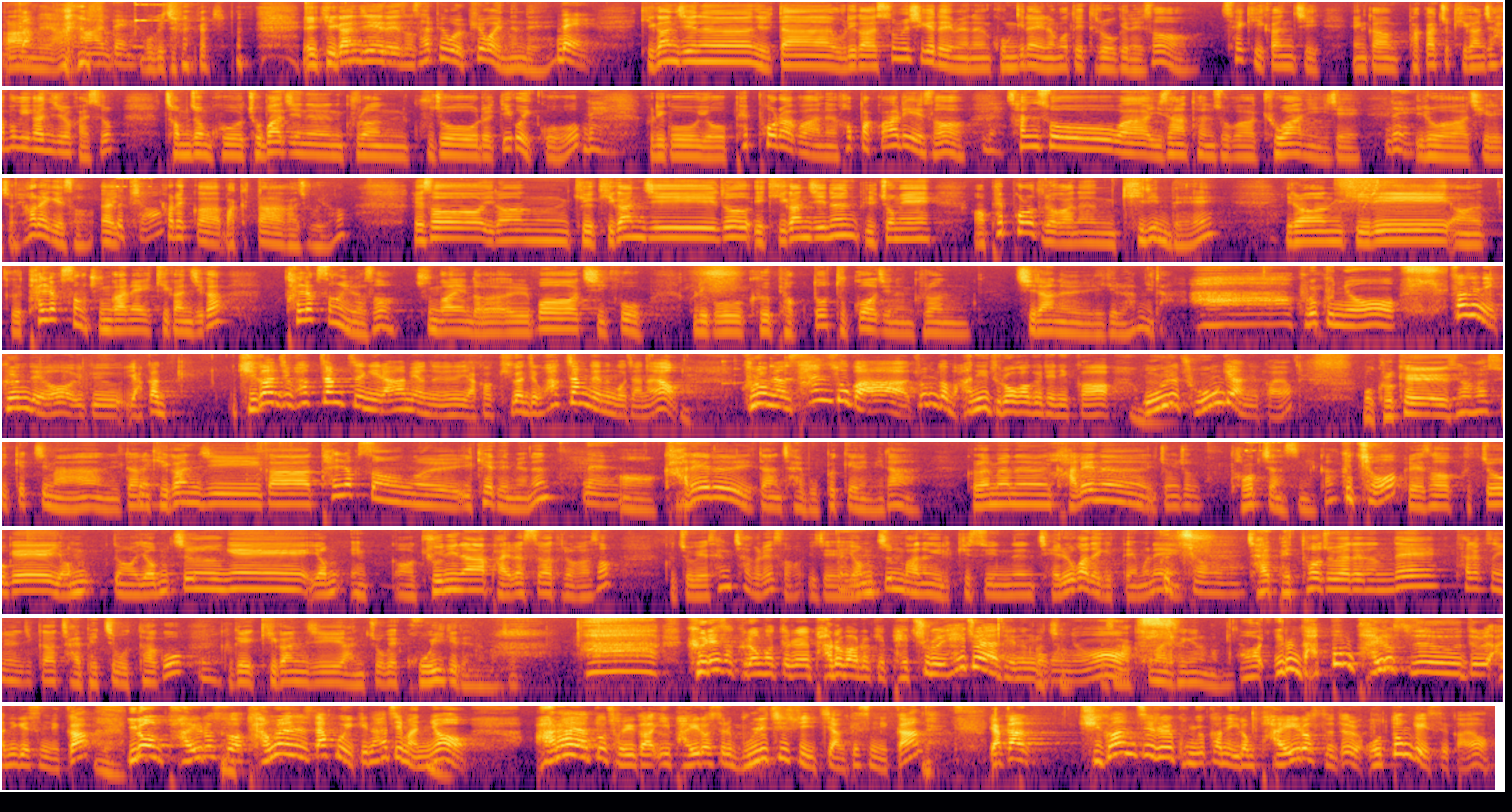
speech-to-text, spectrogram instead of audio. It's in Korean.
아, 네. 아, 네. 목이 좀 해가지고 이 기관지에 대해서 살펴볼 필요가 있는데 네. 기관지는 일단 우리가 숨을 쉬게 되면은 공기나 이런 것들이 들어오게 돼서 새 기관지, 그러니까 바깥쪽 기관지, 하부 기관지로 갈수록 점점 고 좁아지는 그런 구조를 띠고 있고, 네. 그리고 요 폐포라고 하는 헛박 꽈리에서 네. 산소와 이산화탄소가 교환이 이제 네. 이루어지게 되죠. 혈액에서, 아니, 그쵸. 혈액과 맞닿아 가지고요. 그래서 이런 그 기관지도 이 기관지는 일종의 어, 폐포로 들어가는 길인데 이런 길이 어, 그 탄력성 중간에 기관지가 탄력성을 잃어서 중간에 넓어지고 그리고 그 벽도 두꺼워지는 그런 질환을 얘기를 합니다. 아, 그렇군요. 선생님, 그런데요, 그 약간 기관지 확장증이라 하면은 약간 기관지가 확장되는 거잖아요. 그러면 산소가 좀 더 많이 들어가게 되니까 오히려 좋은 게 아닐까요? 뭐 그렇게 생각할 수 있겠지만 일단 네. 기관지가 탄력성을 잃게 되면은 네. 어, 가래를 일단 잘 못 뱉게 됩니다. 그러면은 가래는 일종의 좀 더럽지 않습니까? 그쵸? 그래서 그쪽에 염, 어, 염증에 염, 어, 균이나 바이러스가 들어가서 그쪽에 생착을 해서 이제 네. 염증 반응을 일으킬 수 있는 재료가 되기 때문에 그쵸. 잘 뱉어줘야 되는데 탄력성이 잃으니까 잘 뱉지 못하고 음. 그게 기관지 안쪽에 고이게 되는 거죠. 아, 그래서 그런 것들을 바로바로 이렇게 배출을 해줘야 되는 그렇죠. 거군요. 그래서 악순환이 생기는 겁니다. 어, 이런 나쁜 바이러스들 아니겠습니까? 네. 이런 바이러스와 담을 쌓고 있긴 하지만요. 알아야 또 저희가 이 바이러스를 물리칠 수 있지 않겠습니까? 네. 약간 기관지를 공격하는 이런 바이러스들 어떤 게 있을까요?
